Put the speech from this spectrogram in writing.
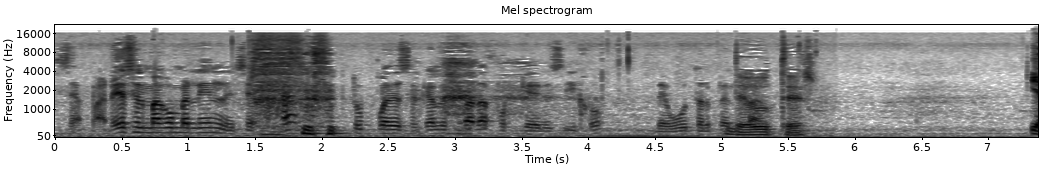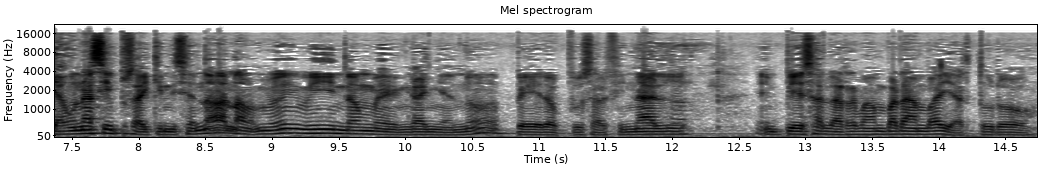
Se aparece el mago Merlín, le dice, ajá, tú puedes sacar la espada porque eres hijo de Uther De. Uther. Y aún así, pues hay quien dice, no, no, a mí no me engañan, ¿no? Pero pues al final empieza la rebambaramba y Arturo,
